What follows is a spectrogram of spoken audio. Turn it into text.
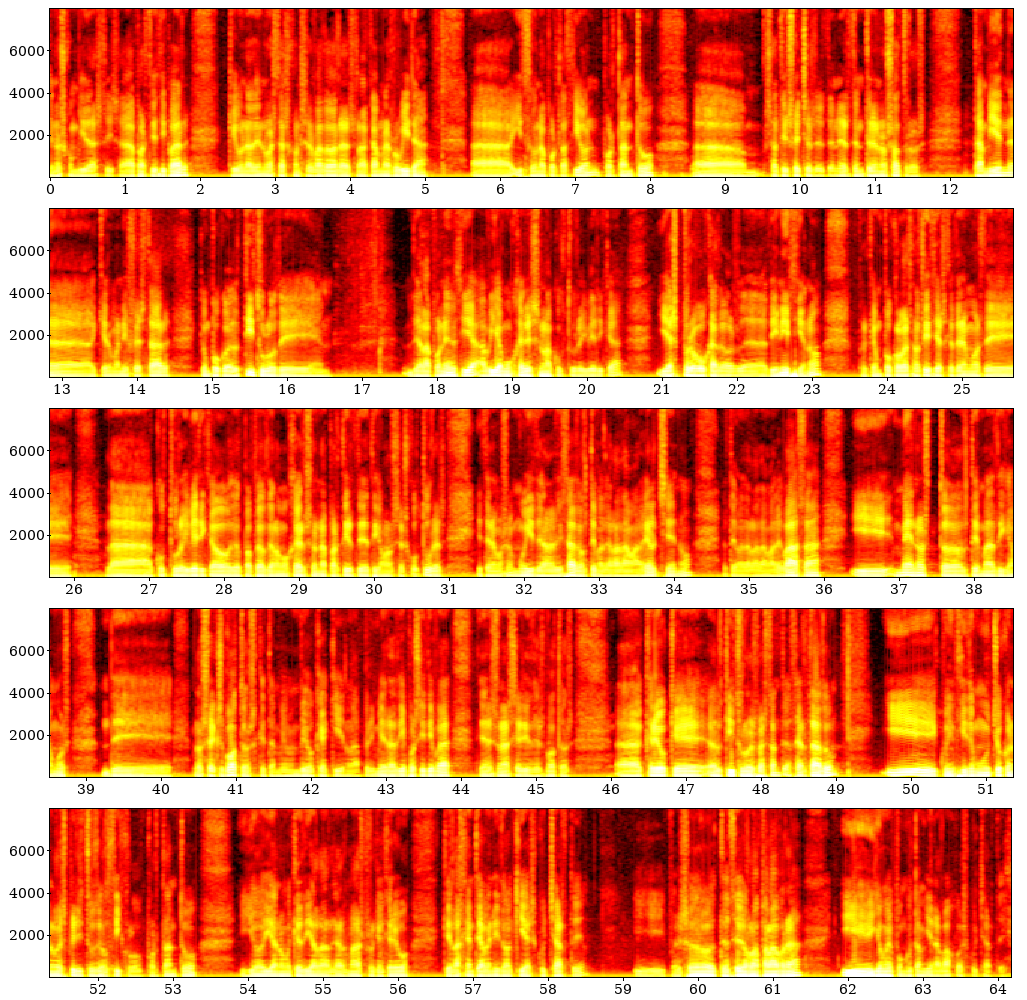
que nos convidasteis a participar, que una de nuestras conservadoras, la Carmen Rubira, uh, hizo una aportación, por tanto, uh, satisfechos de tenerte entre nosotros. También uh, quiero manifestar que un poco el título de, de la ponencia, Había mujeres en la cultura ibérica, y es provocador de, de inicio, ¿no? Porque un poco las noticias que tenemos de la cultura ibérica o del papel de la mujer son a partir de, digamos, esculturas y tenemos muy idealizado el tema de la dama de Elche, ¿no? el tema de la dama de Baza y menos todo el tema, digamos, de los exvotos, que también veo que aquí en la primera diapositiva tienes una serie de exvotos. Uh, creo que el título es bastante acertado y coincide mucho con el espíritu del ciclo, por tanto, y yo ya no me quería alargar más porque creo que la gente ha venido aquí a escucharte y por eso te cedo la palabra y yo me pongo también abajo a escucharte.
